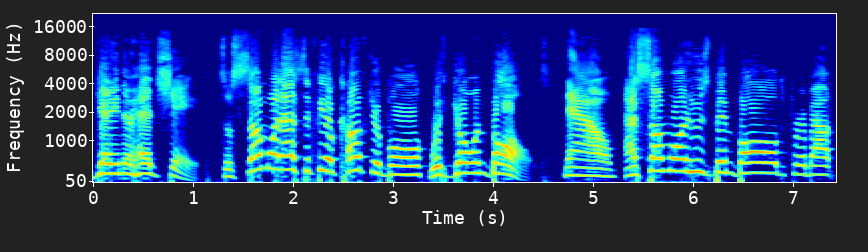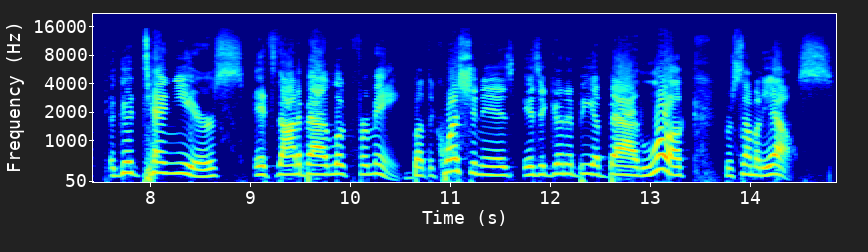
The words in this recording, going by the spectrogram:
getting their head shaved. So someone has to feel comfortable with going bald. Now, as someone who's been bald for about a good 10 years, it's not a bad look for me. But the question is is it going to be a bad look for somebody else?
